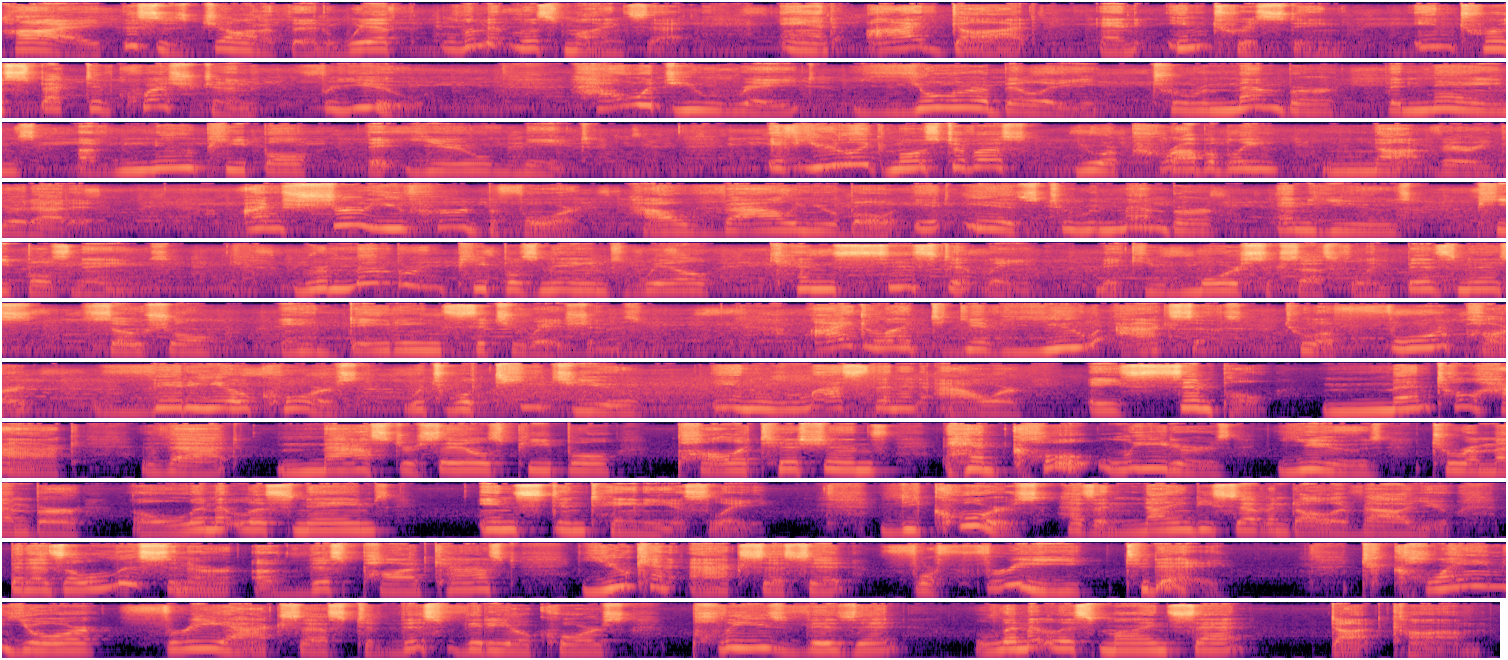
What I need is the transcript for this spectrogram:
Hi, this is Jonathan with Limitless Mindset, and I've got an interesting, introspective question for you. How would you rate your ability to remember the names of new people that you meet. If you're like most of us, you are probably not very good at it. I'm sure you've heard before how valuable it is to remember and use people's names. Remembering people's names will consistently make you more successful in business, social, and dating situations. I'd like to give you access to a four part video course which will teach you in less than an hour a simple mental hack that master salespeople, politicians, and cult leaders use to remember limitless names instantaneously. The course has a $97 value, but as a listener of this podcast, you can access it for free today. To claim your free access to this video course, please visit limitlessmindset.com.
